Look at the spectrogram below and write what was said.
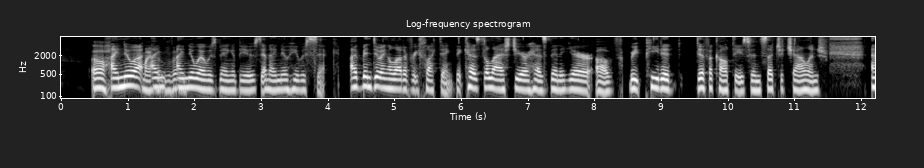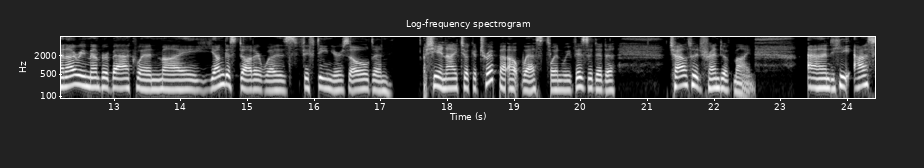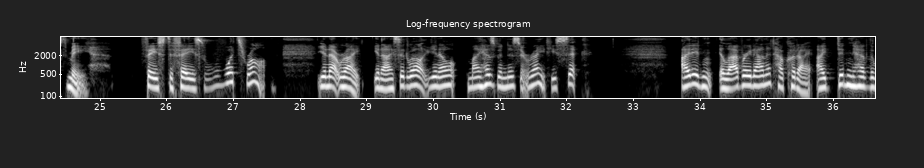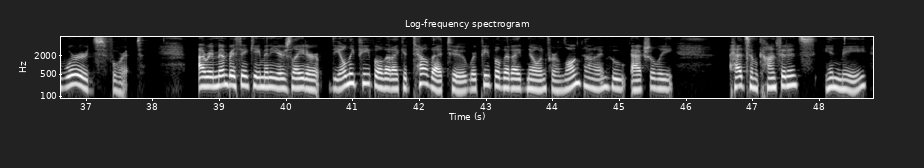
Oh, I knew I, I, I, knew I was being abused and I knew he was sick. I've been doing a lot of reflecting because the last year has been a year of repeated difficulties and such a challenge. And I remember back when my youngest daughter was 15 years old and she and I took a trip out west when we visited a childhood friend of mine. And he asked me face to face, What's wrong? You're not right. You know, I said, Well, you know, my husband isn't right. He's sick. I didn't elaborate on it. How could I? I didn't have the words for it. I remember thinking many years later, the only people that I could tell that to were people that I'd known for a long time who actually had some confidence in me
